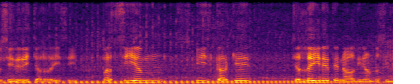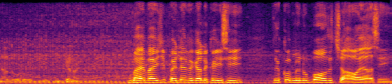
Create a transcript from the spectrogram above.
ਮਸ਼ੀਨਰੀ ਚੱਲ ਰਹੀ ਸੀ। ਪਰ ਸੀਐਮ ਸਪੀਚ ਕਰਕੇ ਚੱਲੇ ਹੀ ਨੇ ਤੇ ਨਾਲ ਦੀ ਨਾਲ ਮਸ਼ੀਨਾਂ ਲੋਡ ਹੋ ਗਈਆਂ। ਕੀ ਕਹਿਣਾ ਚਾਹੁੰਦੇ ਮੈਂ ਬਾਈ ਜੀ ਪਹਿਲੇ ਵੀ ਗੱਲ ਕਹੀ ਸੀ ਦੇਖੋ ਮੈਨੂੰ ਬਹੁਤ ਚਾਅ ਹੋਇਆ ਸੀ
